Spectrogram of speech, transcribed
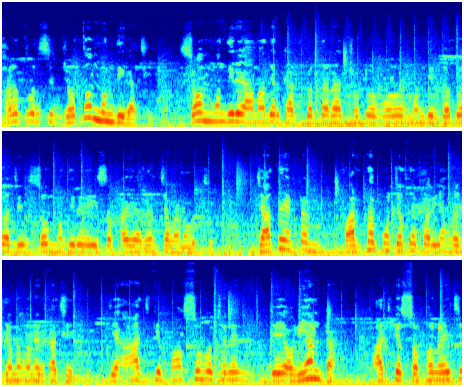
ভারতবর্ষে যত মন্দির আছে, সব মন্দিরে আমাদের কার্যকর্তারা ছোট, বড় মন্দির যত আছে, সব মন্দিরে এই সাফাই অভিযান চালানো হচ্ছে যাতে একটা বার্তা পৌঁছাতে পারি আমরা জনগণের কাছে যে আজকে পাঁচশো বছরের যে অভিযানটা আজকে সফল হয়েছে,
